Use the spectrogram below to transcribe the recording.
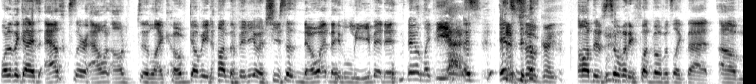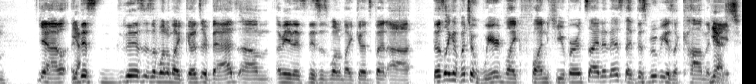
one of the guys asks her out on to like homecoming on the video and she says no and they leave it in there like yes! it's, it's, just, so great. oh there's so many fun moments like that. Um yeah, yeah, this this isn't one of my goods or bads. Um i mean this this is one of my goods but uh there's like a bunch of weird like fun humor inside of this that this movie is a comedy. Yes.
